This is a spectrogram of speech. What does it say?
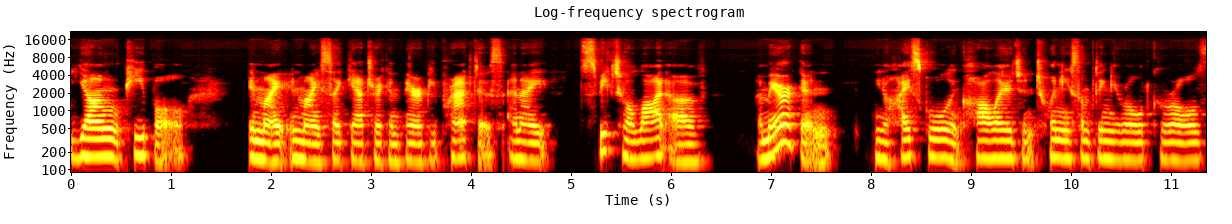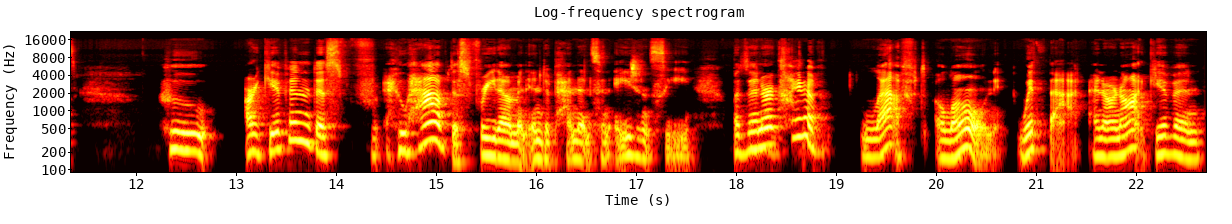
young people in my in my psychiatric and therapy practice and I speak to a lot of American, you know, high school and college and 20 something year old girls who are given this who have this freedom and independence and agency but then are kind of left alone with that and are not given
